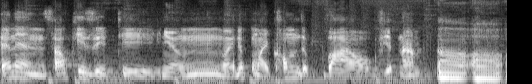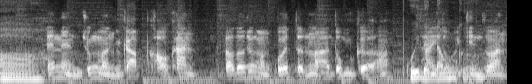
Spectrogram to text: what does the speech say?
thế nên sau khi dịch thì những người nước ngoài không được vào Việt Nam. À, à, à. Thế nên chúng mình gặp khó khăn. Sau đó chúng mình quyết định là đóng cửa, quyết định đóng cửa. kinh doanh.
